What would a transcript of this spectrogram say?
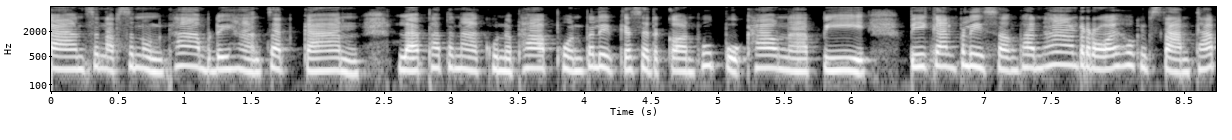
การสนับสนุนค่าบริหารจัดการ และพัฒนาคุณภาพผลผลิตเกษตรกรผู้ปลูกข้าวนาปี ปีการผลิต 2563ทับ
